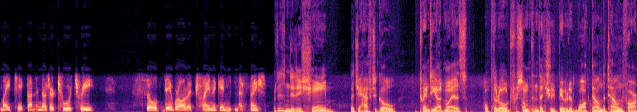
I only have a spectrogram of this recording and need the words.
might take on another two or three. So they were all at trying again last night. But isn't it a shame that you have to go twenty odd miles up the road for something that you'd be able to walk down the town for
